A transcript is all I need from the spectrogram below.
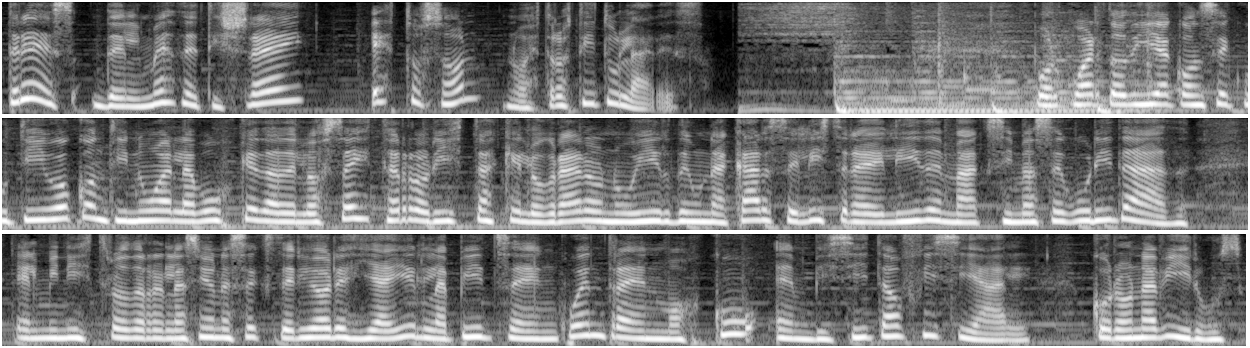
3 del mes de Tishrei, estos son nuestros titulares. Por cuarto día consecutivo continúa la búsqueda de los seis terroristas que lograron huir de una cárcel israelí de máxima seguridad. El ministro de Relaciones Exteriores Yair Lapid se encuentra en Moscú en visita oficial. Coronavirus.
